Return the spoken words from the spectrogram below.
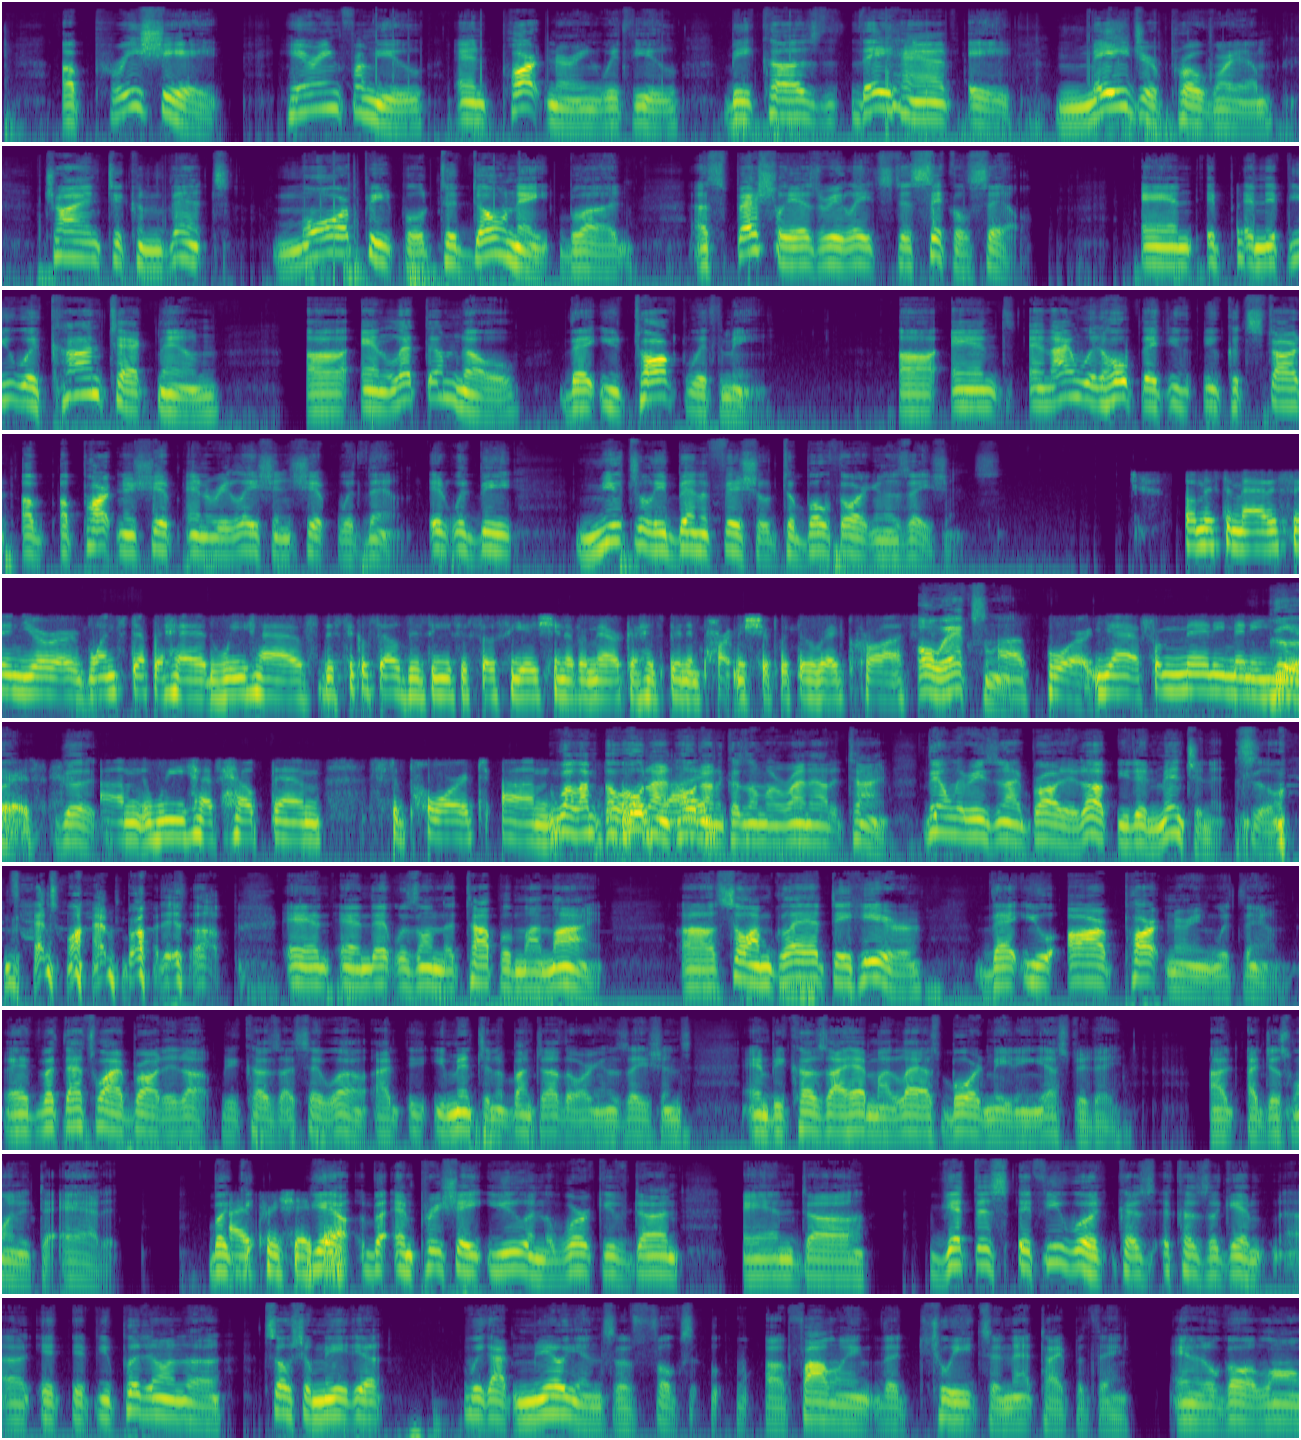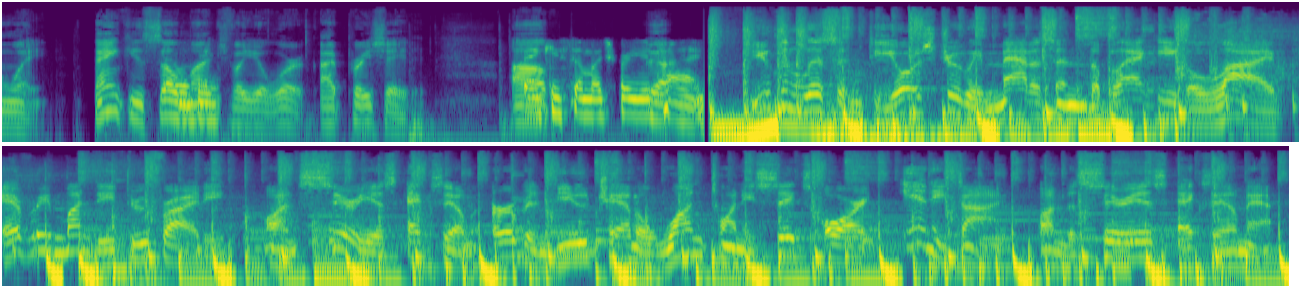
appreciate hearing from you and partnering with you because they have a major program trying to convince more people to donate blood, especially as relates to sickle cell. And if, and if you would contact them uh, and let them know that you talked with me, uh, and and I would hope that you, you could start a, a partnership and relationship with them. It would be mutually beneficial to both organizations. Well, Mr. Madison, you're one step ahead. We have the Sickle Cell Disease Association of America has been in partnership with the Red Cross. Oh, excellent! Uh, for yeah, for many many good, years. Good. Um, we have helped them support. Um, well, I'm, oh, hold on, hold on, because I'm going to run out of time. The only reason I brought it up, you didn't mention it, so that's why I brought it up, and and that was on the top of my mind. Uh, so I'm glad to hear that you are partnering with them. But that's why I brought it up because I said, well, I, you mentioned a bunch of other organizations, and because I had my last board meeting yesterday, I, I just wanted to add it. But I appreciate yeah, that. but and appreciate you and the work you've done, and uh, get this if you would, because because again, uh, it, if you put it on the social media, we got millions of folks uh, following the tweets and that type of thing, and it'll go a long way. Thank you so much for your work. I appreciate it. Uh, Thank you so much for your yeah. time. You can listen to yours truly, Madison the Black Eagle, live every Monday through Friday on Sirius XM Urban View Channel 126 or anytime on the Sirius XM app.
